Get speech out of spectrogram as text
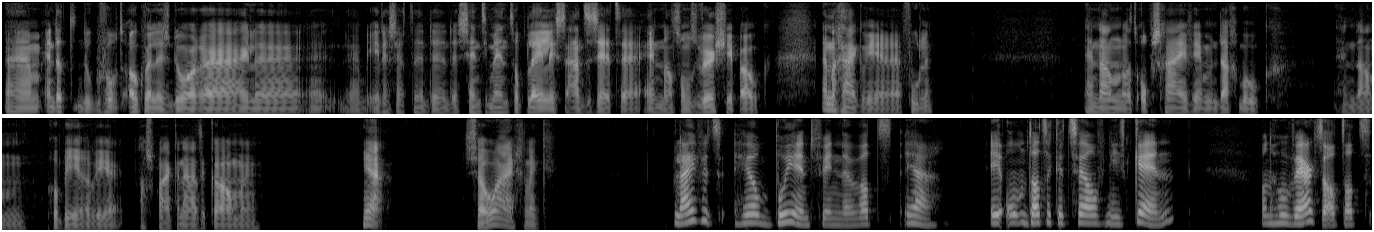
Ehm, en dat doe ik bijvoorbeeld ook wel eens door eh, hele, eh, eerder gezegd, de, de, de sentimental playlist aan te zetten. En dan soms worship ook. En dan ga ik weer voelen. En dan wat opschrijven in mijn dagboek. En dan proberen weer afspraken na te komen. Ja, zo eigenlijk. Blijf het heel boeiend vinden. Wat, ja, omdat ik het zelf niet ken. Van hoe werkt dat? Dat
